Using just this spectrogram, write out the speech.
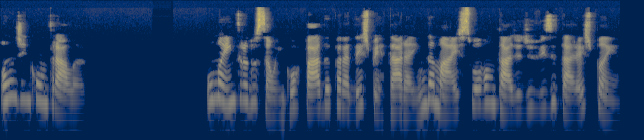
Onde encontrá-la? Uma introdução encorpada para despertar ainda mais sua vontade de visitar a Espanha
